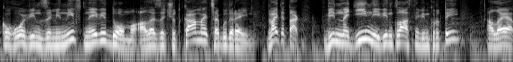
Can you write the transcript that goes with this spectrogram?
Кого він замінив, невідомо, але за чутками це буде Рейн. Давайте так. Він надійний, він класний, він крутий, але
